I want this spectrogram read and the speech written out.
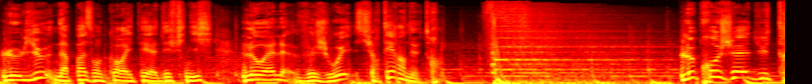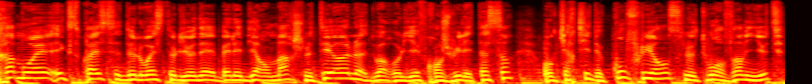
Le lieu n'a pas encore été défini. L'OL veut jouer sur terrain neutre. Le projet du tramway express de l'Ouest lyonnais est bel et bien en marche. Le Théol doit relier Francheville et Tassin au quartier de Confluence, le tout en 20 minutes.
